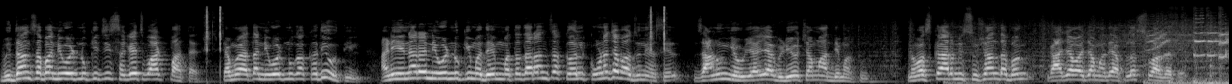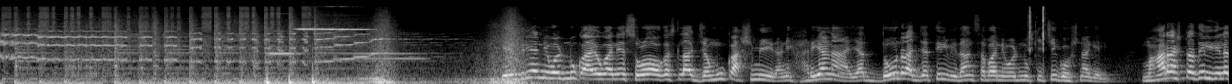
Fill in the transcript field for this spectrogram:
विधानसभा निवडणुकीची सगळेच वाट पाहत आहेत. त्यामुळे आता निवडणुका कधी होतील? आणि येणाऱ्या निवडणुकीमध्ये मतदारांचा कल कोणाच्या बाजूने असेल? जाणून घेऊया या व्हिडिओच्या माध्यमातून. नमस्कार मी सुशांत अभंग. गाजावाजामध्ये आपलं स्वागत आहे. केंद्रीय निवडणूक आयोगाने सोळा ऑगस्टला जम्मू काश्मीर आणि हरियाणा या दोन राज्यातील विधानसभा निवडणुकीची घोषणा केली. महाराष्ट्रातील गेल्या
